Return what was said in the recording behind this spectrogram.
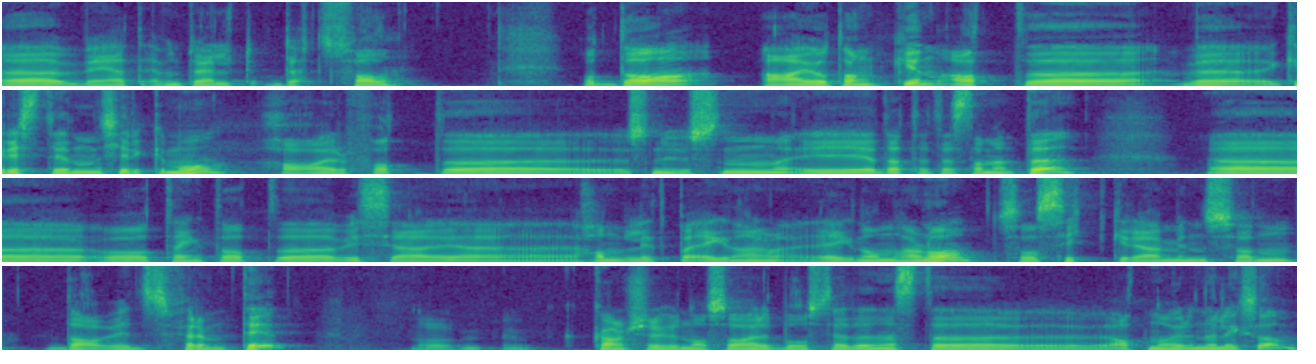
ved et eventuelt dødsfall. Og da er jo tanken at uh, Kristin Kirkemo har fått uh, snusen i dette testamentet. Uh, og tenkt at hvis jeg handler litt på egen, hånd her nå, så sikrer jeg min sønn Davids fremtid. Og kanskje hun også har et bosted de neste eh, 18 årene, liksom.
